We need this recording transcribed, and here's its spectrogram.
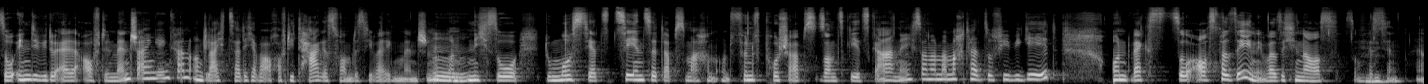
so individuell auf den Mensch eingehen kann und gleichzeitig aber auch auf die Tagesform des jeweiligen Menschen. Mhm. Und nicht so, du musst jetzt zehn Sit-ups machen und fünf Push-ups, sonst geht's gar nicht, sondern man macht halt so viel wie geht und wächst so aus Versehen über sich hinaus, so ein mhm. bisschen. Ja.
